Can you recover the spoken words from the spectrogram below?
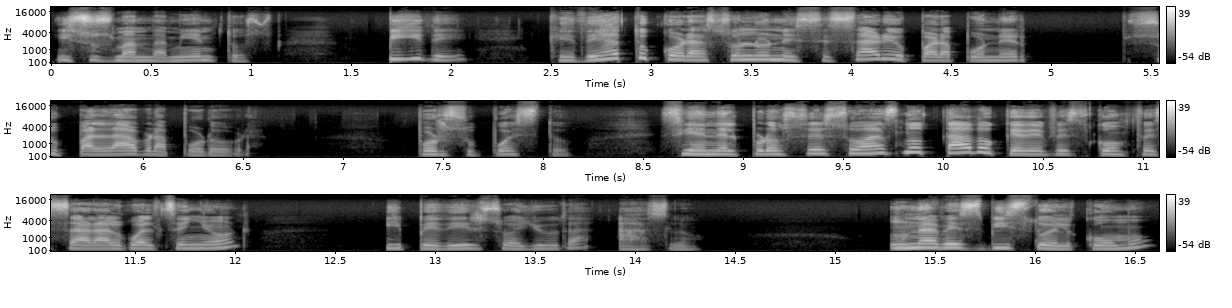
y sus mandamientos. Pide que dé a tu corazón lo necesario para poner su palabra por obra. Por supuesto, si en el proceso has notado que debes confesar algo al Señor y pedir su ayuda, hazlo. Una vez visto el cómo,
